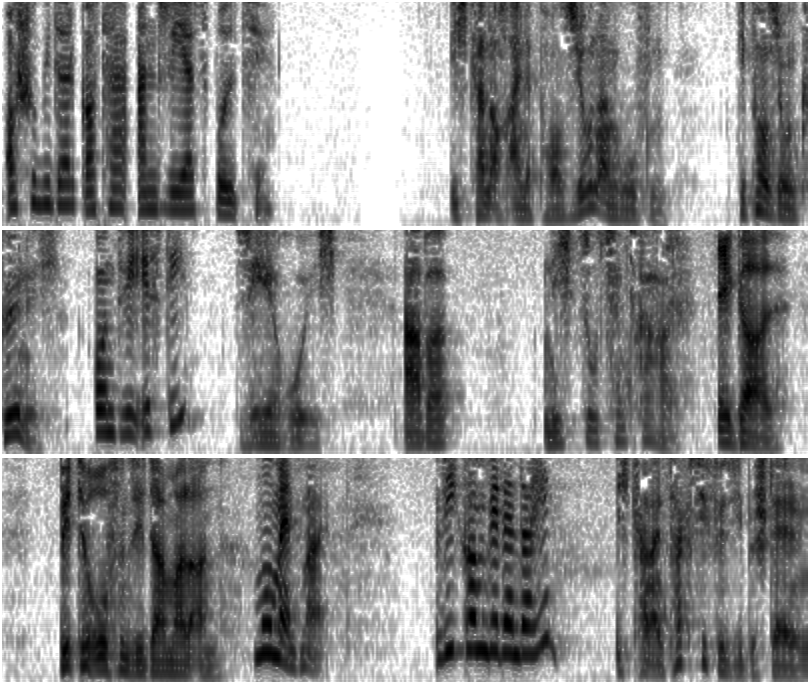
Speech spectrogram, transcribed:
অসুবিধার কথা আন্দ্রেয়াস বলছে Ich kann auch eine Pension anrufen. Die Pension König. Und wie ist die? Sehr ruhig. Aber nicht so zentral. Egal. Bitte rufen Sie da mal an. Moment mal. Wie kommen wir denn dahin? Ich kann ein Taxi für Sie bestellen.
